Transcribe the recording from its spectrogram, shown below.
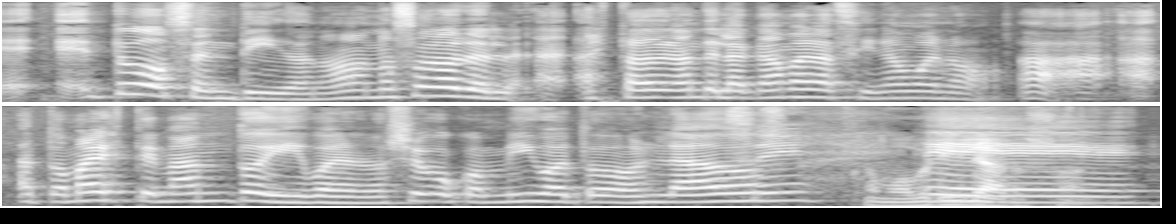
en todo sentido, ¿no? No solo a estar delante de la cámara, sino, bueno, a, a- a tomar este manto y, bueno, lo llevo conmigo a todos lados. Sí. Como Brie Eh,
